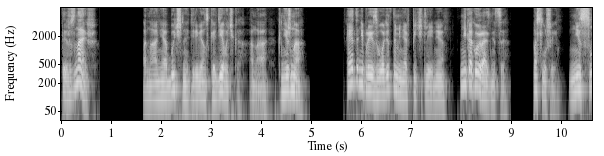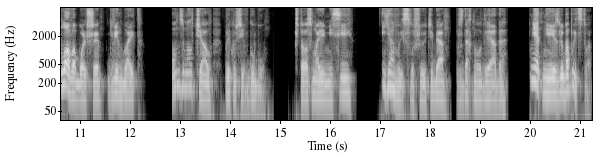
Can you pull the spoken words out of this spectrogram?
Ты же знаешь. Она необычная деревенская девочка, она княжна. Это не производит на меня впечатления. Никакой разницы. Послушай, ни слова больше, Гвинблайт. Он замолчал, прикусив губу. Что с моей миссией? Я выслушаю тебя, вздохнула Дриада. Нет, не из любопытства.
